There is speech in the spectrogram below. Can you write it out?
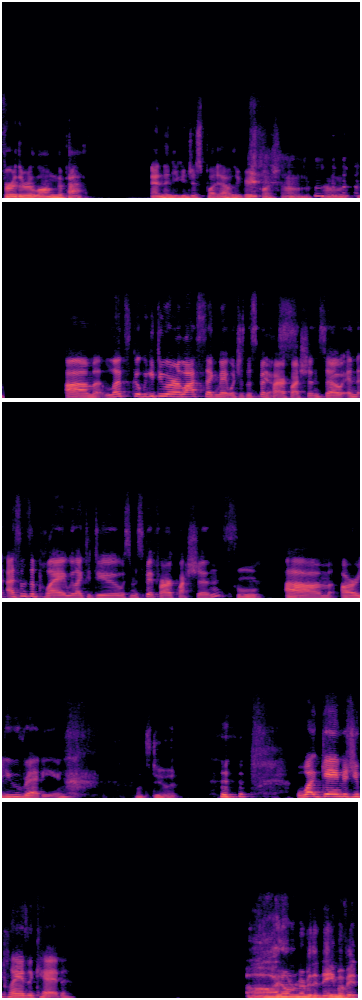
further along the path. And then you can just play. That was a great question. I don't, I don't Um, let's go. We could do our last segment, which is the Spitfire yes. question. So, in the essence of play, we like to do some Spitfire questions. Cool. Um, are you ready? Let's do it. what game did you play as a kid? oh, I don't remember the name of it.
